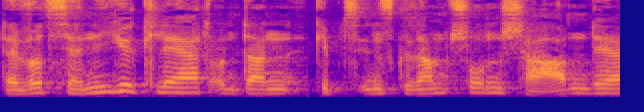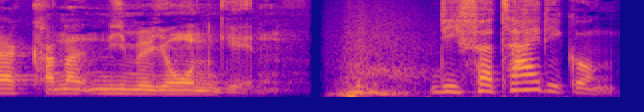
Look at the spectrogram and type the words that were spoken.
dann wird es ja nie geklärt und dann gibt es insgesamt schon einen Schaden, der kann dann in die Millionen gehen. Die Verteidigung.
